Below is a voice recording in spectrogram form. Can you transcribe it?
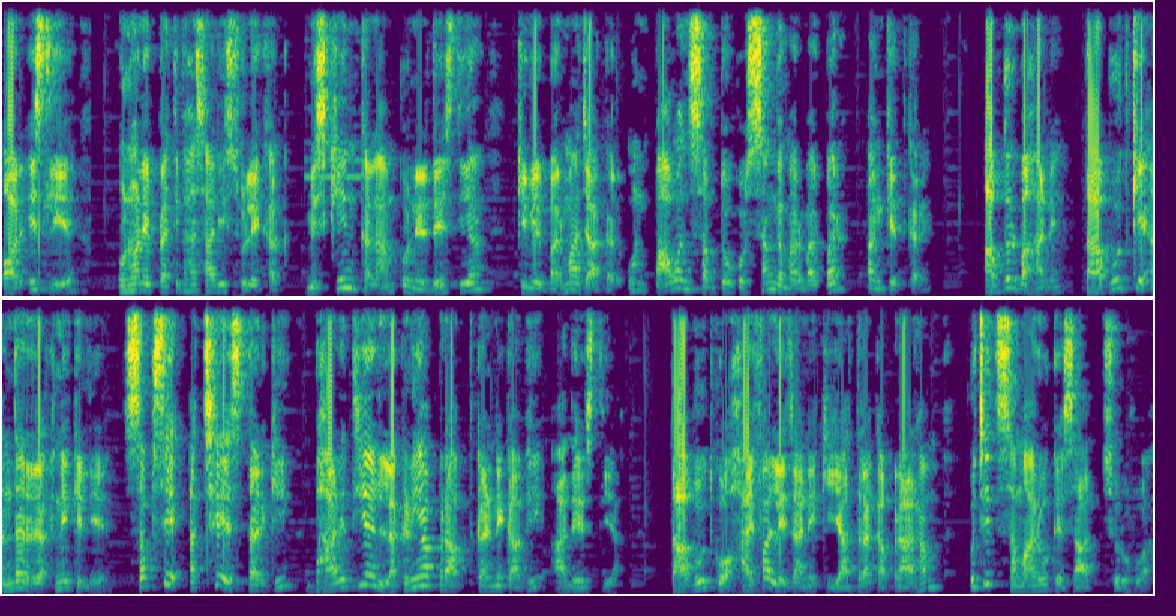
और इसलिए उन्होंने प्रतिभाशाली सुलेखक मिस्कीन कलाम को निर्देश दिया कि वे बर्मा जाकर उन पावन शब्दों को संगमरमर पर अंकित करें। अब्दुल बहा ने ताबूत के अंदर रखने के लिए सबसे अच्छे स्तर की भारतीय लकड़ियाँ प्राप्त करने का भी आदेश दिया। ताबूत को हाइफा ले जाने की यात्रा का प्रारंभ उचित समारोह के साथ शुरू हुआ।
